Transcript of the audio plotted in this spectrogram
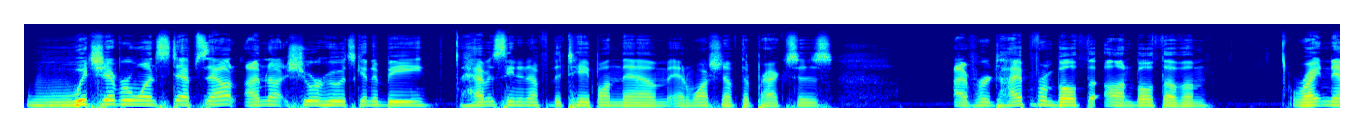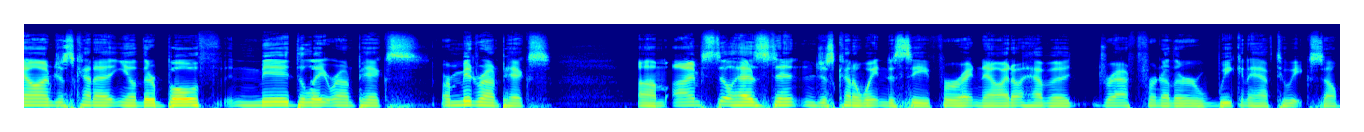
Whichever one steps out, I'm not sure who it's going to be. Haven't seen enough of the tape on them and watched enough of the practices. I've heard hype from both on both of them. Right now, I'm just kind of you know they're both mid to late round picks or mid round picks. Um, I'm still hesitant and just kind of waiting to see. For right now, I don't have a draft for another week and a half, two weeks. So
